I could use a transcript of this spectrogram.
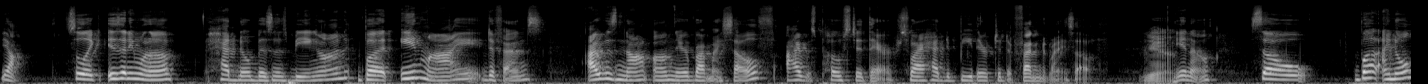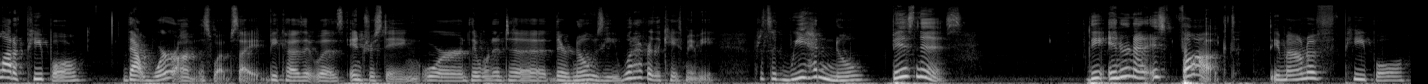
Yeah. So like is anyone up had no business being on, but in my defense, I was not on there by myself. I was posted there, so I had to be there to defend myself. Yeah. you know so but i know a lot of people that were on this website because it was interesting or they wanted to they're nosy whatever the case may be. But it's like we had no business. The internet is fucked. The amount of people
